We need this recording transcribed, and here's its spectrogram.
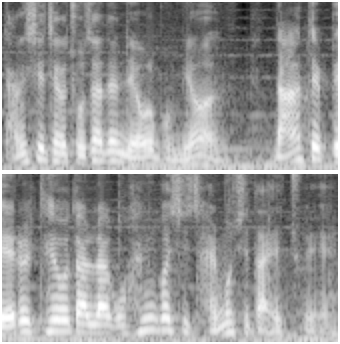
당시 제가 조사된 내용을 보면 나한테 배를 태워달라고 한 것이 잘못이다 애초에.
